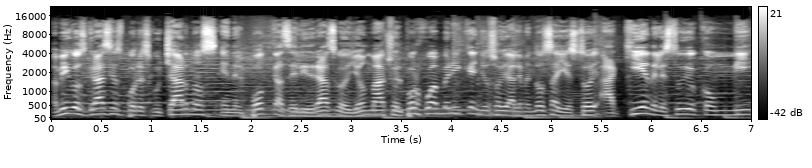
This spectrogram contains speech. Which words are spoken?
Amigos, gracias por escucharnos en el podcast de liderazgo de John Maxwell por Juan Beriken. Yo soy Ale Mendoza y estoy aquí en el estudio con mi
